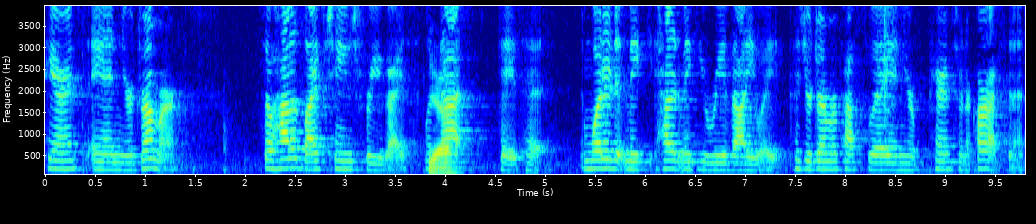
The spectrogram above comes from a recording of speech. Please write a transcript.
parents and your drummer. So how did life change for you guys when Yeah. that phase hit? And what did it make? How did it make you reevaluate? Because your drummer passed away and your parents were in a car accident.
